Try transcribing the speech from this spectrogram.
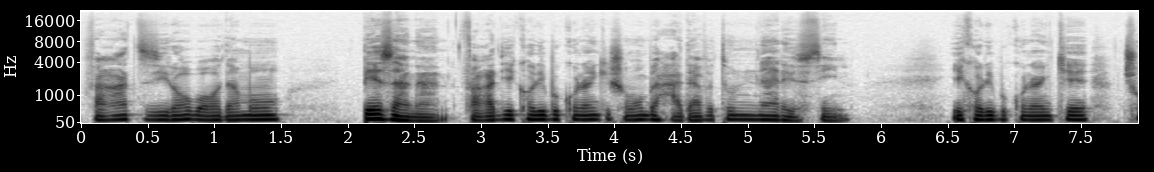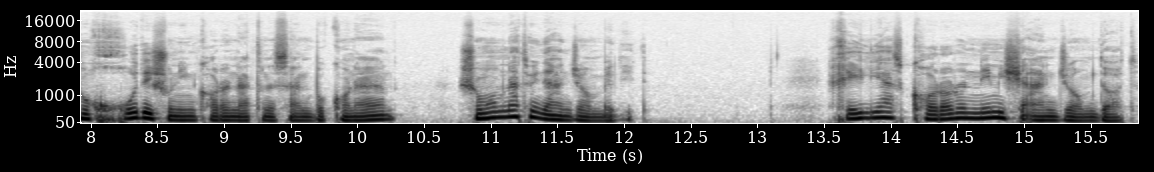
فقط زیرا با آدم رو بزنن. فقط یه کاری بکنن که شما به هدفتون نرسین. یه کاری بکنن که چون خودشون این کار رو نتونستن بکنن شما هم نتونید انجام بدید. خیلی از کارا رو نمیشه انجام داد.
